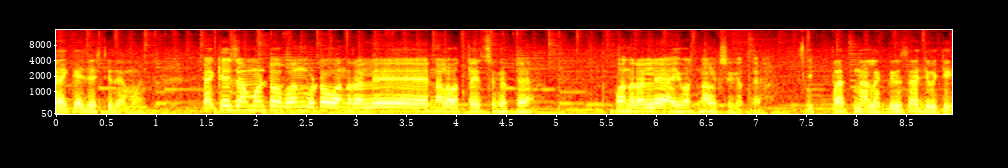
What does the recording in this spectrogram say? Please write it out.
ಪ್ಯಾಕೇಜ್ ಎಷ್ಟಿದೆ ಅಮೌಂಟ್ ಪ್ಯಾಕೇಜ್ ಅಮೌಂಟು ಬಂದ್ಬಿಟ್ಟು ಒಂದರಲ್ಲಿ ನಲವತ್ತೈದು ಸಿಗುತ್ತೆ. ಒಂದರಲ್ಲಿ ಐವತ್ನಾಲ್ಕು ಸಿಗುತ್ತೆ. ಇಪ್ಪತ್ನಾಲ್ಕು ದಿವಸ ಡ್ಯೂಟಿ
